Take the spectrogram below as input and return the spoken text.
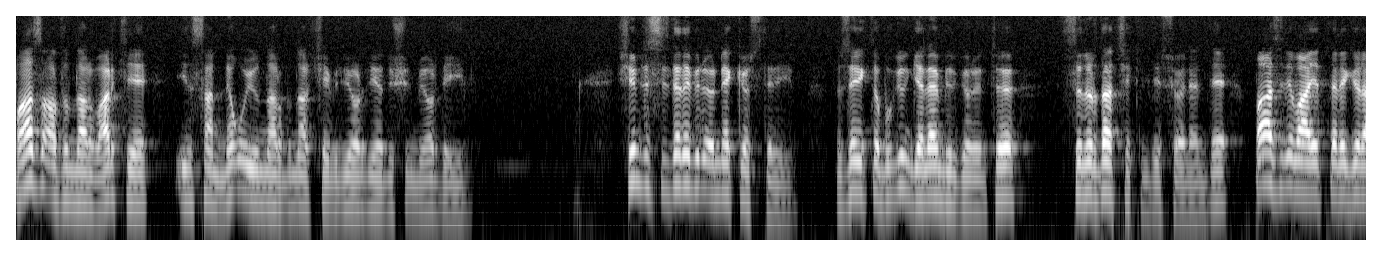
Bazı adımlar var ki insan ne oyunlar bunlar çeviriyor diye düşünmüyor değil. Şimdi sizlere bir örnek göstereyim. Özellikle bugün gelen bir görüntü sınırda çekildiği söylendi. Bazı rivayetlere göre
